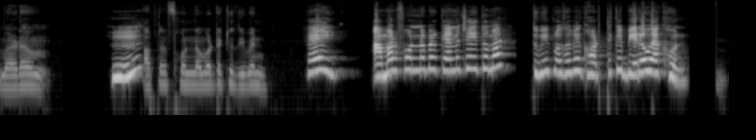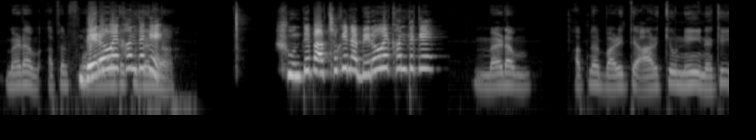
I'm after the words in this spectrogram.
ম্যাডাম হুম? আপনার ফোন নাম্বারটা একটু দিবেন? এই আমার ফোন নাম্বার কেন চাই তোমার? তুমি প্রথমে ঘর থেকে বেরো এখন। ম্যাডাম আপনার বেরো এখান থেকে। শুনতে পাচ্ছ কি না বেরো এখান থেকে। ম্যাডাম আপনার বাড়িতে আর কেউ নেই নাকি?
